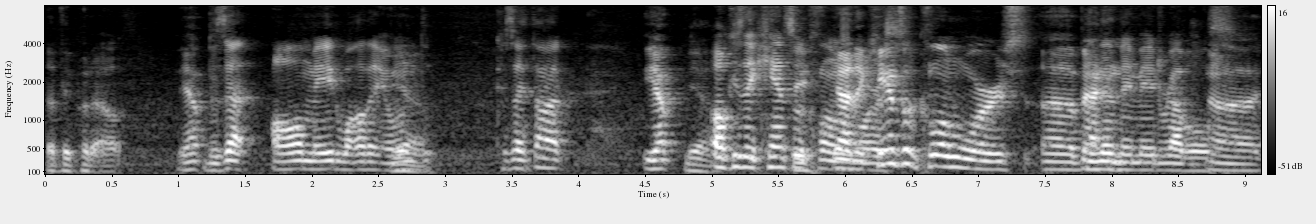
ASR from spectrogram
that they put out. Yep. was that all made while they owned Yeah. because i thought Yep. Yeah. Oh, because they canceled They- Clone yeah, Wars. they canceled Clone Wars uh, back and then in they made Rebels. uh,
